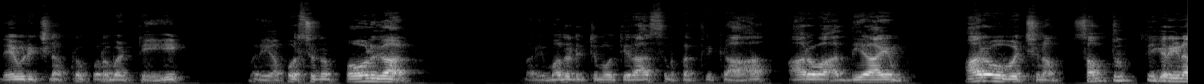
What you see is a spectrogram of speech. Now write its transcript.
దేవుడిచ్చిన కృపను బట్టి మరి అపోస్తున్న పౌలు గారు మరి మొదటి తిమోతి రాసిన పత్రిక ఆరవ అధ్యాయం ఆరవ వచనం సంతృప్తి కలిగిన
